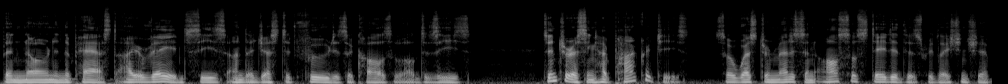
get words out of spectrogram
been known in the past. Ayurveda sees undigested food as a cause of all disease. It's interesting, Hippocrates, so Western medicine, also stated this relationship.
